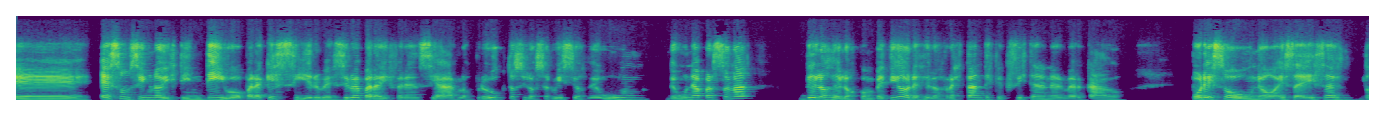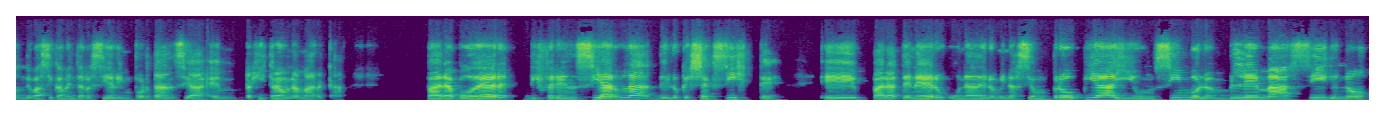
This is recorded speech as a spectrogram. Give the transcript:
Eh, es un signo distintivo. ¿Para qué sirve? Sirve para diferenciar los productos y los servicios de, un, de una persona de los de los competidores, de los restantes que existen en el mercado. Por eso uno, esa, es donde básicamente reside la importancia en registrar una marca, para poder diferenciarla de lo que ya existe, eh, para tener una denominación propia y un símbolo, emblema, signo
